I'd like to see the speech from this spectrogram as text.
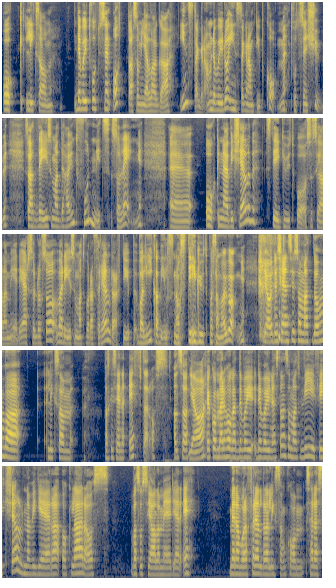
Och liksom, det var ju 2008 som jag lagade Instagram, det var ju då Instagram typ kom, 2007. Så att det är ju som att det har ju inte funnits så länge. Eh, och när vi själv steg ut på sociala medier så då så var det ju som att våra föräldrar typ var lika vilsna och steg ut på samma gång. Ja, och det känns ju som att de var liksom vad ska jag säga, efter oss. Alltså, ja. jag kommer ihåg att det var, ju, det var ju nästan som att vi fick själv navigera och lära oss vad sociala medier är. Medan våra föräldrar liksom kom så här,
